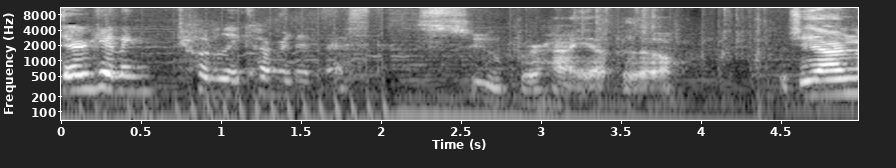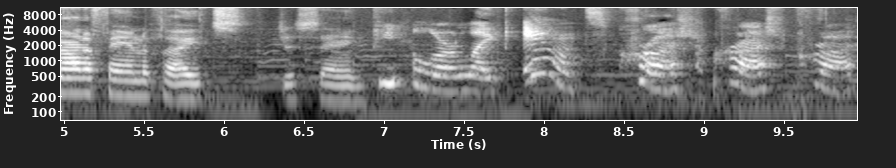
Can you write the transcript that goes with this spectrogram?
They're getting totally covered in mist. super high up though, which is, I'm not a fan of heights. Just saying. People are like ants. Crush, crush, crush,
